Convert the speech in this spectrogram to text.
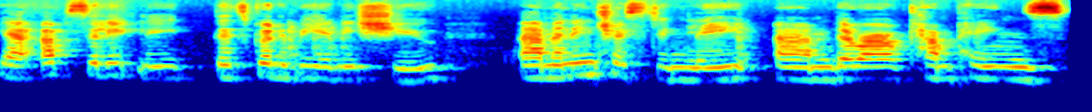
Yeah, absolutely. There's going to be an issue. Um, and interestingly, um, there are campaigns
